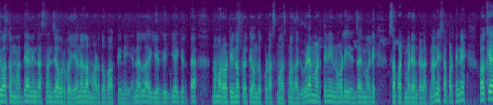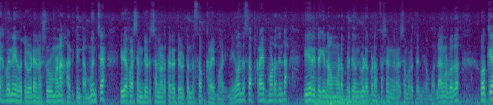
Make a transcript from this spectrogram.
ಇವತ್ತು ಮಧ್ಯಾಹ್ನದಿಂದ ಸಂಜೆವರೆಗೂ ಏನೆಲ್ಲ ಮಾಡ್ದು ಬಾಗ್ತೀನಿ ಏನೆಲ್ಲ ಹೇಗಿರುತ್ತೆ, ನಮ್ಮ ರೊಟೀನು ಪ್ರತಿಯೊಂದು ಕೂಡ ಸ್ಮಾಲ್ ಸ್ಮಾಲ್ ಆಗಿ ವಿಡಿಯೋ ಮಾಡ್ತೀನಿ, ನೋಡಿ ಎಂಜಾಯ್ ಮಾಡಿ ಸಪೋರ್ಟ್ ಮಾಡಿ ಅಂತ ಹೇಳಕ್ಕೆ ನಾನು ಇಷ್ಟಪಡ್ತೀನಿ. ಓಕೆ, ಬನ್ನಿ, ಇವತ್ತು ವಿಡಿಯೋನ ಶುರು ಮಾಡೋಣ. ಅದಕ್ಕಿಂತ ಮುಂಚೆ, ಇದೇ ಫಸ್ಟ್ ಟೈಮ್ ದುಡ್ಡು ಚಾನಲ್ ನೋಡ್ತಾ ಇರೋ ದಯವಿಟ್ಟು ಒಂದು ಸಬ್ಸ್ಕ್ರೈಬ್ ಮಾಡಿ. ನೀವೊಂದು ಸಬ್ಸ್ಕ್ರೈಬ್ ಮಾಡೋದ್ರಿಂದ ಈ ರೀತಿಯಾಗಿ ನಾವು ಮಾಡೋ ಪ್ರತಿಯೊಂದು ವಿಡಿಯೋ ಕೂಡ ಫಸ್ಟ್ ಟೈಮ್ ನಡ್ಸ್ಕೊಂಡ್ ಬರುತ್ತೆ. ನೀವು ಮೊದಲಾಗಿ ನೋಡ್ಬೋದು. ಓಕೆ,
